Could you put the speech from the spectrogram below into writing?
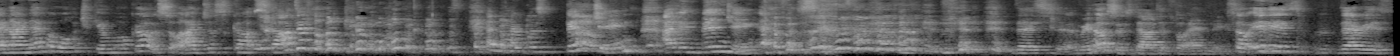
and I never watched Gilmore Girls, so I just got started on Gilmore Girls, and I was binging. I've been binging ever since this rehearsal started for ending. So it is. There is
